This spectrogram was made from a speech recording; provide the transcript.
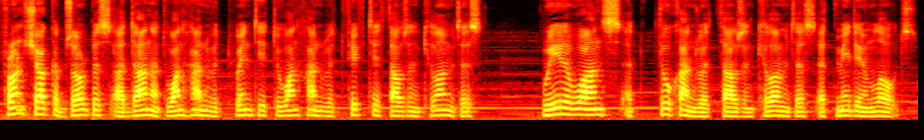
Front shock absorbers are done at 120 to 150,000 km, rear ones at 200,000 km at medium loads.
